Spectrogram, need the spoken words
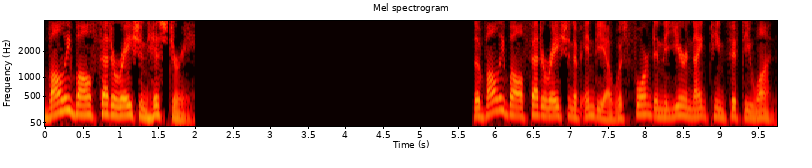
Volleyball Federation history The Volleyball Federation of India was formed in the year 1951.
